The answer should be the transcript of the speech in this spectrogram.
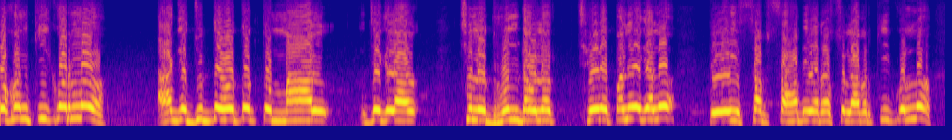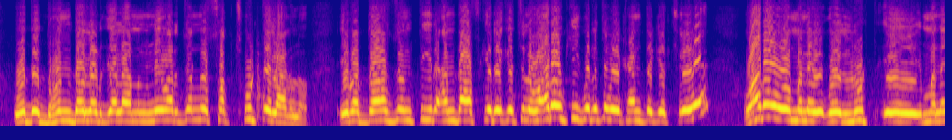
তখন কি করল? আগে যুদ্ধ হতো, তো মাল যেগুলা ছিল ধন দৌলত ছেড়ে পালিয়ে গেল। তো এই সব সাহাবি রাসুল আবার কি করল? ওদের ধন দৌলত গেলাম, নেওয়ার জন্য সব ছুটতে লাগল। এবার দশজন তীর আন্দাজকে রেখেছিল, ওরাও কি করেছে? ওইখান থেকে ছেড়ে ওরাও মানে ওই লুট মানে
